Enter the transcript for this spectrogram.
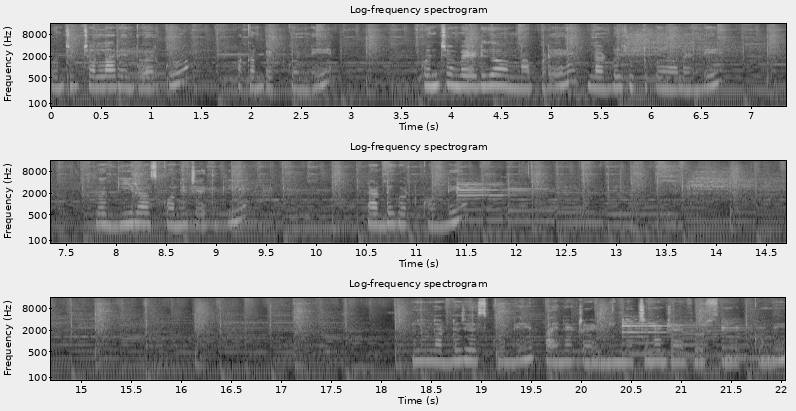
కొంచెం చల్లారేంత వరకు పక్కన పెట్టుకోండి. కొంచెం వేడిగా ఉన్నప్పుడే లడ్డు చుట్టుకోవాలండి. గీ రాసుకొని చేతికి లడ్డు కట్టుకోండి. లడ్డు చేసుకొని పైన డ్రై మీకు నచ్చిన డ్రై ఫ్రూట్స్ని పెట్టుకొని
